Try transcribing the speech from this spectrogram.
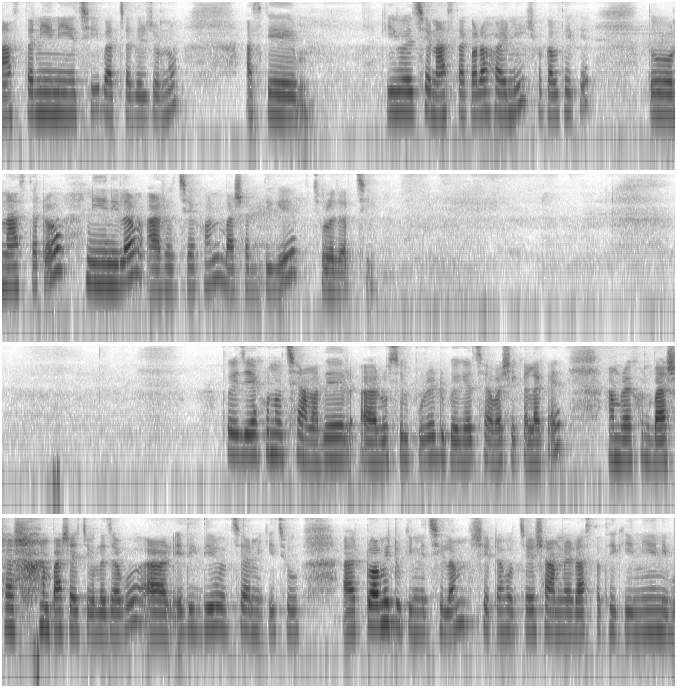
নাস্তা নিয়ে নিয়েছি বাচ্চাদের জন্য। আজকে কি হয়েছে নাস্তা করা হয়নি সকাল থেকে। তো নাস্তাটাও নিয়ে নিলাম আর হচ্ছে এখন বাসার দিকে চলে যাচ্ছি। তো এই যে এখন হচ্ছে আমাদের রসুলপুরে ঢুকে গেছে আবাসিক এলাকায়। আমরা এখন বাসার, বাসায় চলে যাব। আর এদিক দিয়ে হচ্ছে আমি কিছু টমেটো কিনেছিলাম। সেটা হচ্ছে সামনের রাস্তা থেকে নিয়ে নিব।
